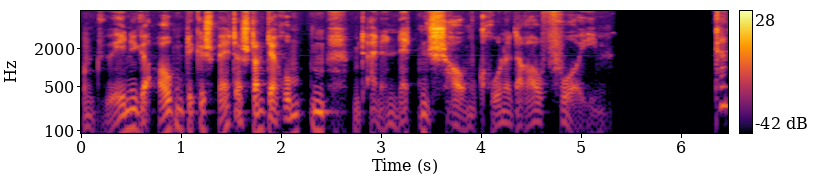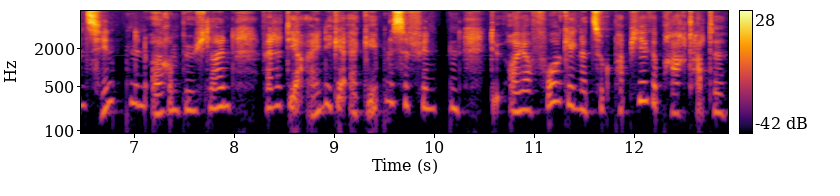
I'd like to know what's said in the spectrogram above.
und wenige Augenblicke später stand der Humpen mit einer netten Schaumkrone darauf vor ihm. Ganz hinten in eurem Büchlein werdet ihr einige Ergebnisse finden, die euer Vorgänger zu Papier gebracht hatte,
